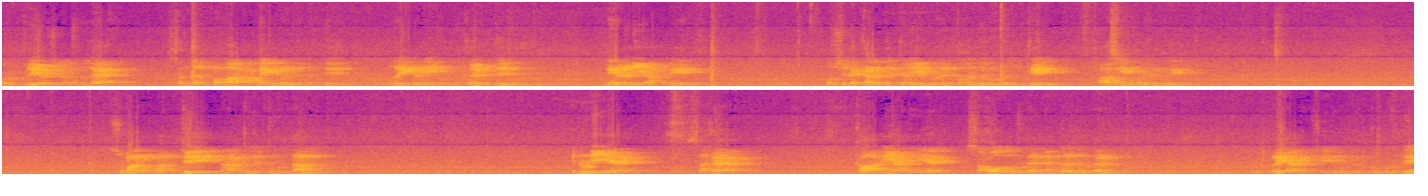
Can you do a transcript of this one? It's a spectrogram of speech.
ஒரு பிரயோஜனமுள்ள சந்தர்ப்பமாக அமைய வேண்டும் என்று இறைவனை கேட்டு நேரடியாகவே ஒரு சில கருத்துக்களை என்னுடன் பகிர்ந்து கொள்வதற்கு ஆசைப்படுகின்றேன். சுமார் பத்து நாட்களுக்கு முன்னால் என்னுடைய சக காரியாலய சகோதரருடன் நண்பர்களுடன் பிரயாணம் செய்து கொண்டிருக்கும் பொழுது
